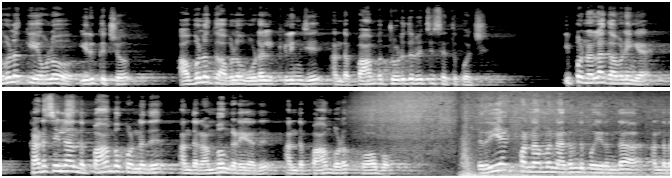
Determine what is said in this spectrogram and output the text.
எவ்வளோக்கு எவ்வளோ இருக்குச்சோ அவ்வளோக்கு அவ்வளோ உடல் கிழிஞ்சு அந்த பாம்பு துடுதுடிச்சு செத்து போச்சு. இப்போ நல்லா கவனிங்க கடைசியில் அந்த பாம்பை கொன்னது அந்த ரம்பம் கிடையாது அந்த பாம்போட கோபம். ரியாக்ட் பண்ணாமல் நகர்ந்து போயிருந்தா அந்த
